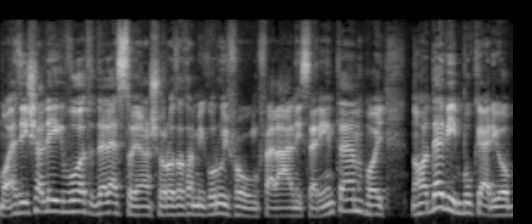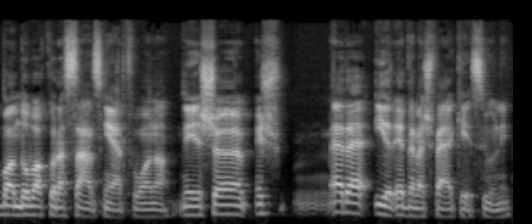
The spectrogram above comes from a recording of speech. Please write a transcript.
Ma ez is elég volt, de lesz olyan sorozat, amikor úgy fogunk felállni szerintem, hogy na ha Devin Booker jobban dob, akkor a Suns nyert volna. És, és erre érdemes felkészülni.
